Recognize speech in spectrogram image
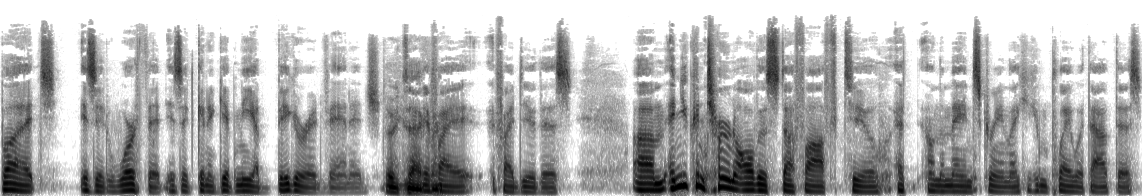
but is it worth it? Is it going to give me a bigger advantage? Exactly. If I if I do this. Um, and you can turn all this stuff off too at, on the main screen. Like you can play without this.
